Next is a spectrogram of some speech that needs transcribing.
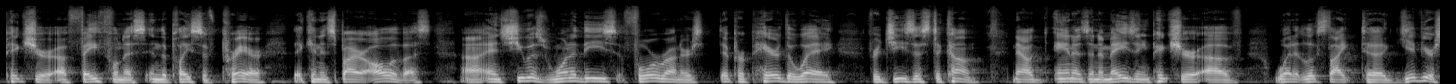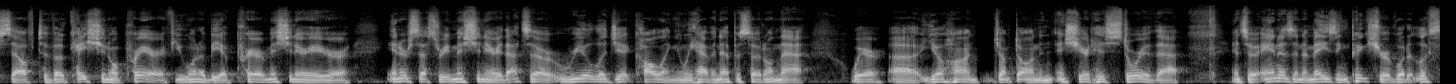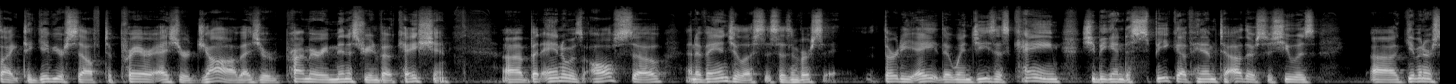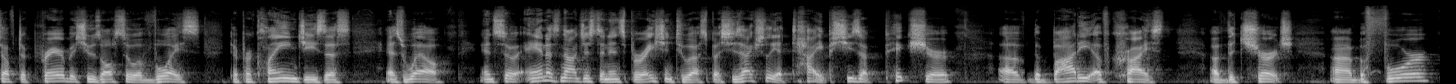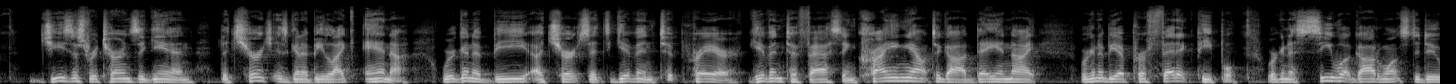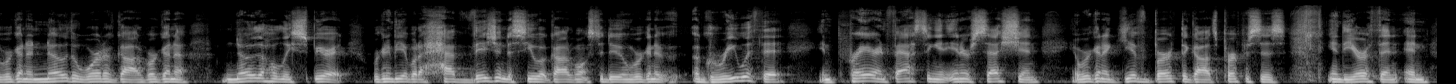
picture of faithfulness in the place of prayer that can inspire all of us. Uh, and she was one of these forerunners that prepared the way for Jesus to come. Now, Anna's an amazing picture of what it looks like to give yourself to vocational prayer. If you want to be a prayer missionary or intercessory missionary, that's a real legit calling. And we have an episode on that where uh, Johan jumped on and, and, shared his story of that. And so Anna's an amazing picture of what it looks like to give yourself to prayer as your job, as your primary ministry and vocation. Uh, but Anna was also an evangelist. It says in verse 38 that when Jesus came, she began to speak of him to others. So she was uh, giving herself to prayer, but she was also a voice to proclaim Jesus as well. And so Anna's not just an inspiration to us, but she's actually a type. She's a picture of the body of Christ, of the church. Uh, before Jesus returns again, the church is going to be like Anna. We're going to be a church that's given to prayer, given to fasting, crying out to God day and night we're going to be a prophetic people. We're going to see what God wants to do. We're going to know the Word of God. We're going to know the Holy Spirit. We're going to be able to have vision to see what God wants to do. And we're going to agree with it in prayer and fasting and intercession. And we're going to give birth to God's purposes in the earth. And, and,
